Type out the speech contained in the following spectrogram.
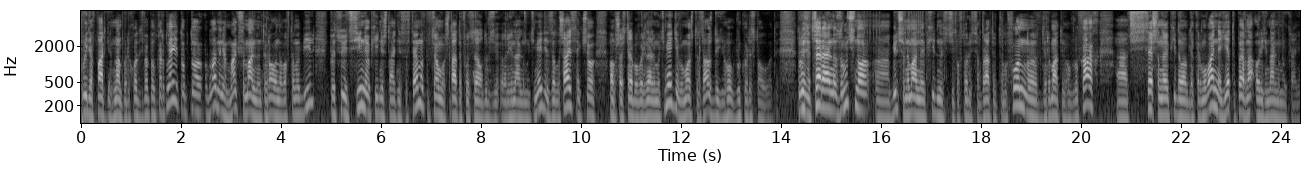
Вийде в паркінг, нам переходить в Apple CarPlay. Тобто обладнання максимально інтегровано в автомобіль. Працюють всі необхідні штатні системи. При цьому штатний функціонал, друзі, оригінальної мультимедії залишається. Якщо вам щось треба в оригінальній мультимедії, ви можете завжди його використовувати. Друзі, це реально зручно. Більше немає необхідності, повторюся, брати телефон, тримати його в руках. Все, що необхідно вам для кермування, є тепер на оригінальному екрані.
